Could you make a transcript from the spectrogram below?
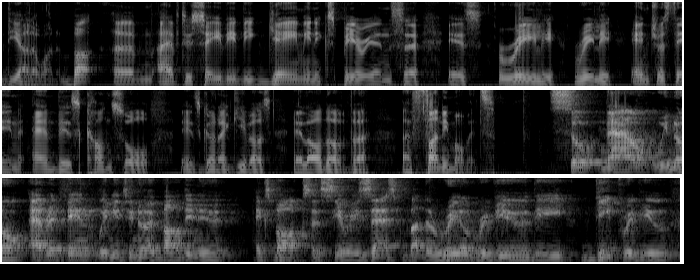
the other one. But um, I have to say that the gaming experience uh, is really, really interesting, and this console is gonna give us a lot of funny moments. So now we know everything we need to know about the new Xbox Series S, but the real review, the deep review,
